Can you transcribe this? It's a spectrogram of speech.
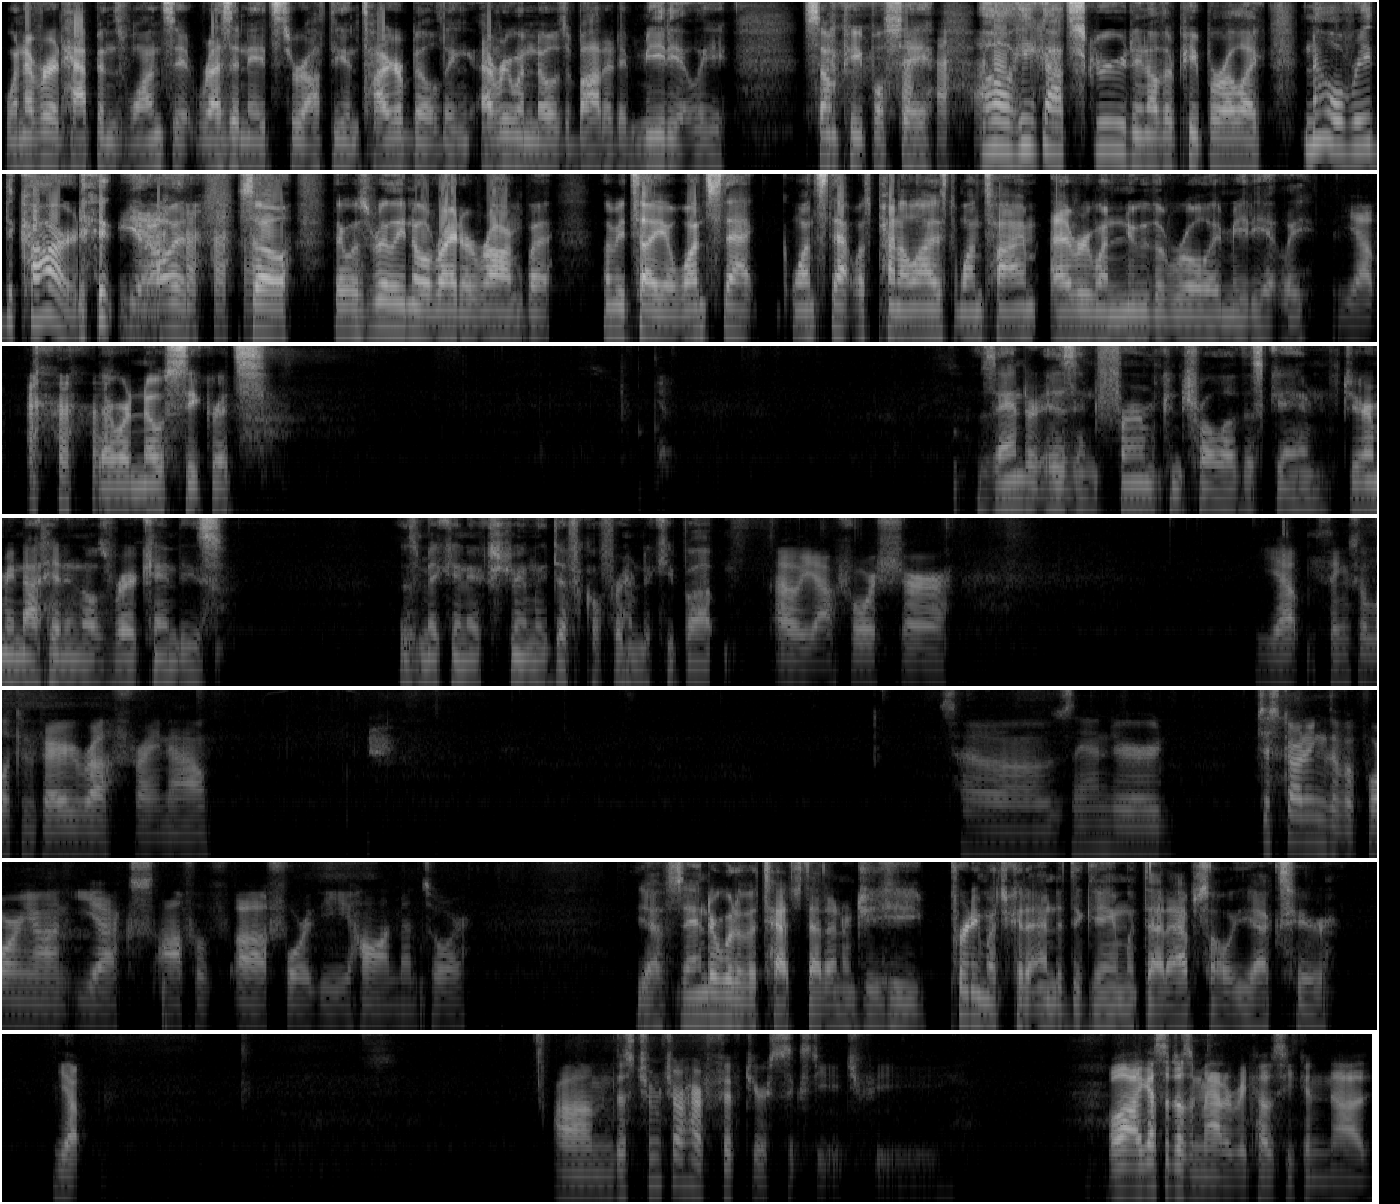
whenever it happens once, it resonates throughout the entire building. Everyone knows about it immediately. Some people say, "Oh, he got screwed," and other people are like, "No, read the card." you know, and so there was really no right or wrong. But let me tell you, once that once that was penalized one time, everyone knew the rule immediately. Yep. There were no secrets. Xander is in firm control of this game. Jeremy not hitting those rare candies is making it extremely difficult for him to keep up. oh yeah, for sure. Yep, things are looking very rough right now. So Xander discarding the Vaporeon EX off of uh for the Holon Mentor. Yeah, if Xander would have attached that energy, he pretty much could have ended the game with that Absol EX here. Yep. Um, does Chimchar have 50 or 60 HP? Well, I guess it doesn't matter because he can uh,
